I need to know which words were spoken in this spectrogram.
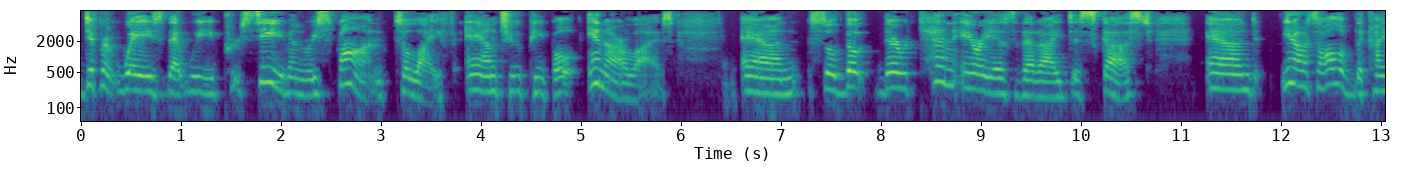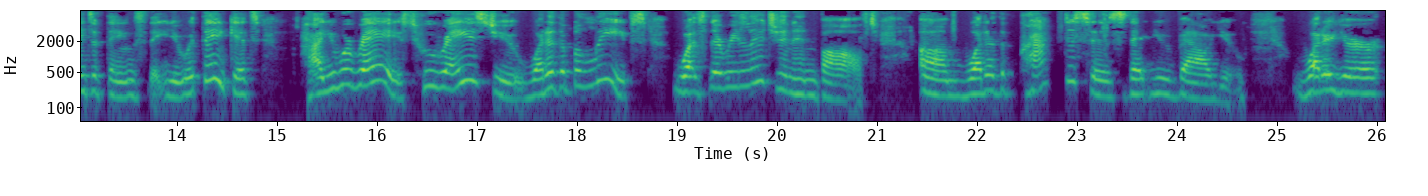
different ways that we perceive and respond to life and to people in our lives. And so th- there were 10 areas that I discussed. And, you know, it's all of the kinds of things that you would think. It's how you were raised, who raised you, what are the beliefs, was there religion involved, um, what are the practices that you value, what are your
